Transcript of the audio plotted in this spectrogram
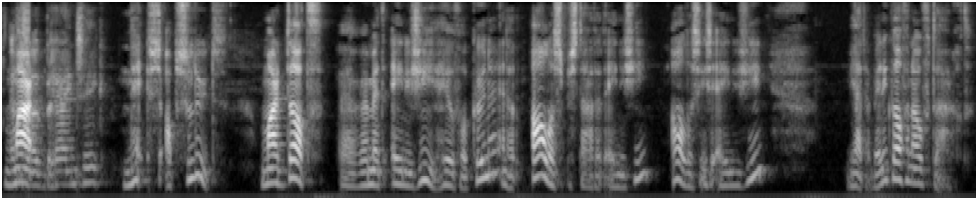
En Maar- van het brein zeker. Nee, absoluut. Maar dat eh, we met energie heel veel kunnen en dat alles bestaat uit energie, alles is energie, ja, daar ben ik wel van overtuigd.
